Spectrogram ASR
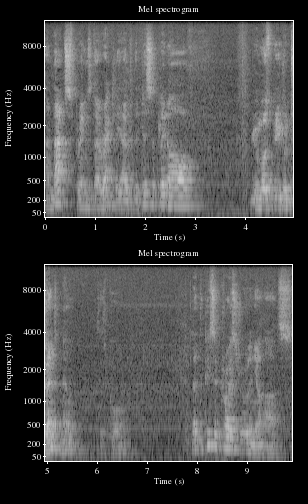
And that springs directly out of the discipline of, you must be content. No, says Paul. Let the peace of Christ rule in your hearts,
